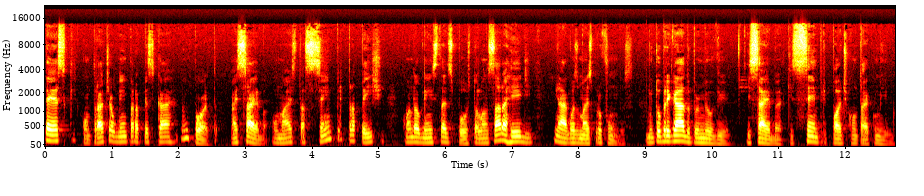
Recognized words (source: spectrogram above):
Pesque, contrate alguém para pescar, não importa. Mas saiba, o mar está sempre para peixe quando alguém está disposto a lançar a rede em águas mais profundas. Muito obrigado por me ouvir e saiba que sempre pode contar comigo.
